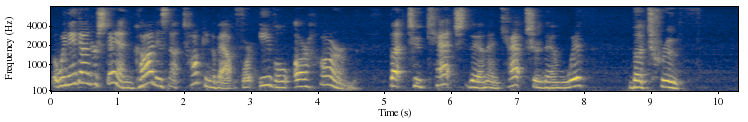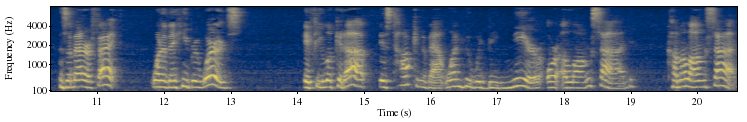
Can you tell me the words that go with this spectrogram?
But we need to understand God is not talking about for evil or harm, but to catch them and capture them with the truth. As a matter of fact, one of the Hebrew words, if you look it up, is talking about one who would be near or alongside, come alongside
